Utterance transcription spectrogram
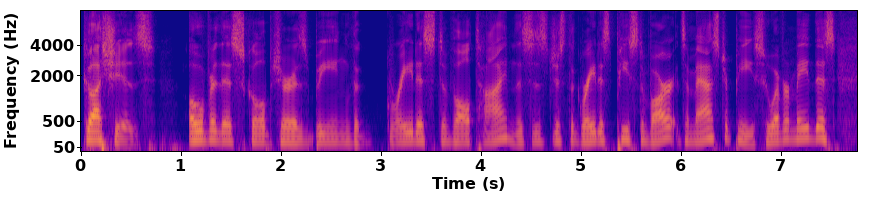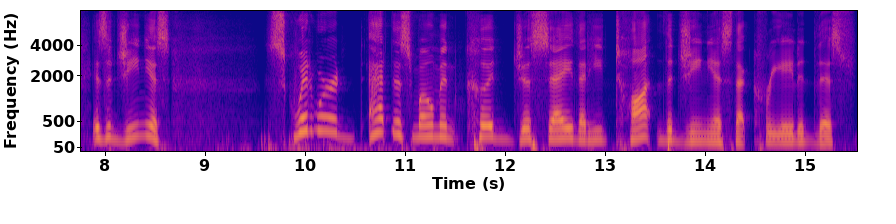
gushes over this sculpture as being the greatest of all time. This is just the greatest piece of art. It's a masterpiece. Whoever made this is a genius. Squidward at this moment could just say that he taught the genius that created this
